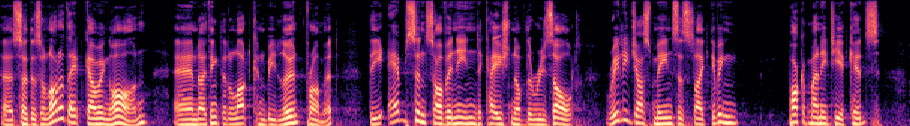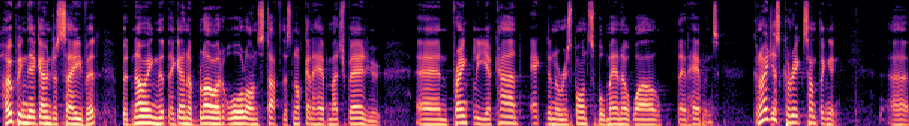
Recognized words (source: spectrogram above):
Uh, so there's a lot of that going on, and I think that a lot can be learnt from it. The absence of an indication of the result really just means it's like giving pocket money to your kids, hoping they're going to save it, but knowing that they're going to blow it all on stuff that's not going to have much value. And frankly, you can't act in a responsible manner while that happens. Can I just correct something? Uh,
